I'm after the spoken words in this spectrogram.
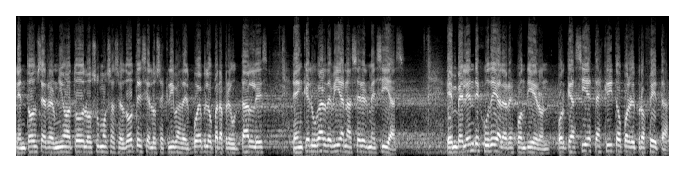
Entonces reunió a todos los sumos sacerdotes y a los escribas del pueblo para preguntarles en qué lugar debía nacer el Mesías. En Belén de Judea le respondieron, porque así está escrito por el profeta.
